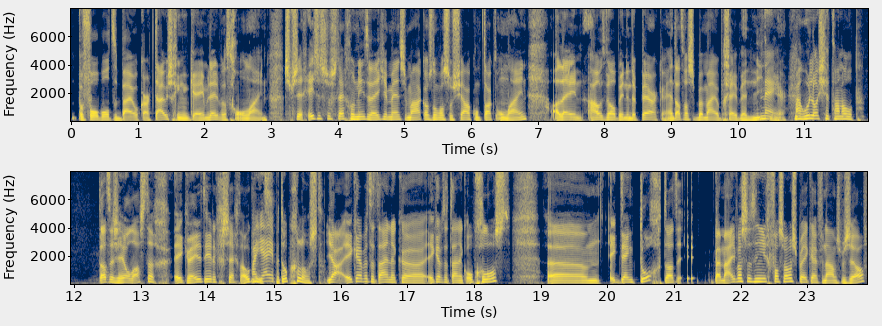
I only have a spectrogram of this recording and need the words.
bijvoorbeeld bij elkaar thuis gingen gamen, deden we dat gewoon online. Dus op zich is het zo slecht nog niet, weet je. Mensen maken alsnog wel sociaal contact online. Alleen hou het wel binnen de perken. En dat was het bij mij op een gegeven moment niet nee, meer. maar hoe los je het dan op? Dat is heel lastig. Ik weet het eerlijk gezegd ook Maar niet. jij hebt het opgelost. Ja, ik heb het uiteindelijk, eh, ik heb het uiteindelijk opgelost. Ehm, ik denk toch dat. Bij mij was het in ieder geval zo, spreek even namens mezelf.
